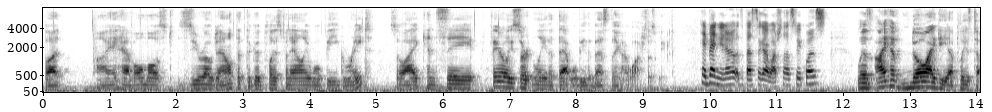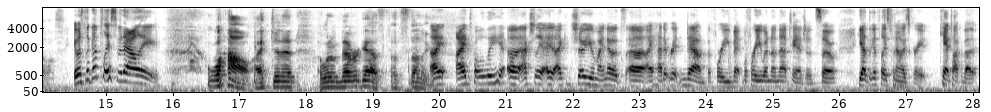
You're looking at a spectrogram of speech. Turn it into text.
but I have almost zero doubt that the Good Place finale will be great. So I can say fairly certainly that that will be the best thing I watched this week. Hey Ben, you know what the best thing I watched last week was? Liz, I have no idea. Please tell us. It was the Good Place finale. Wow, I didn't. I would have never guessed. That's stunning. I, I totally uh, actually I, I can show you my notes. Uh, I had it written down before you met, before you went on that tangent. So yeah, the Good Place finale is great. Can't talk about it,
